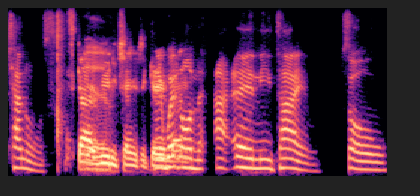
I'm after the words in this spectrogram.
channels. Sky Yeah. really changed the game. they went man. on at any time. So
